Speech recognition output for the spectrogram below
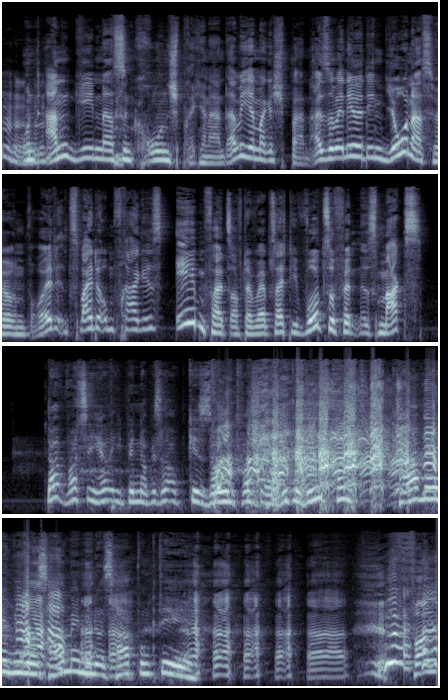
Und angehender Synchronsprecher. Da bin ich ja mal gespannt. Also, wenn ihr den Jonas hören wollt, zweite Umfrage ist ebenfalls auf der Website. Die wo zu finden ist Max. Ja, was ich, ich bin noch ein bisschen abgesäumt. Was er www.hame-hame-h.de Voll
